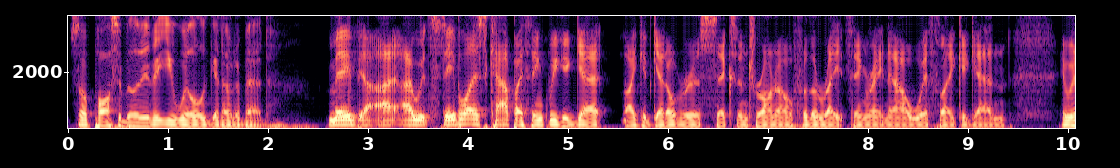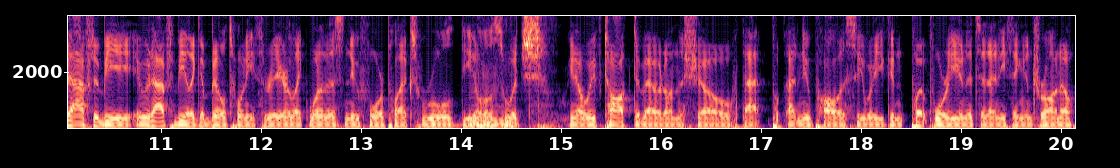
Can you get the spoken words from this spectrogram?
So, possibility that you will get out of bed. Maybe I, I would stabilized cap. I think we could get. I could get over a six in Toronto for the right thing right now. With like again, it would have to be. It would have to be like a Bill twenty three or like one of this new fourplex rule deals, mm. which you know we've talked about on the show. That that new policy where you can put forty units in anything in Toronto.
